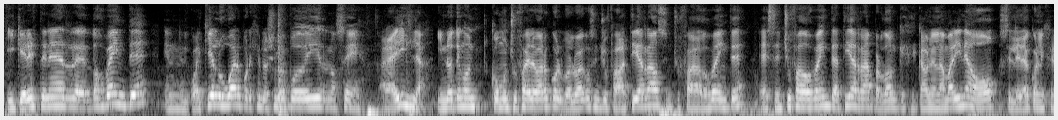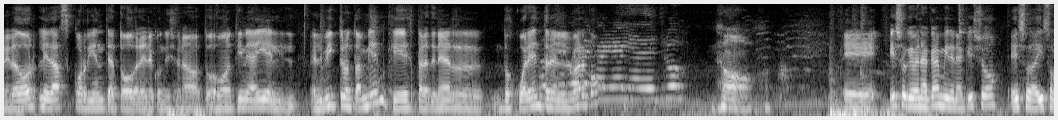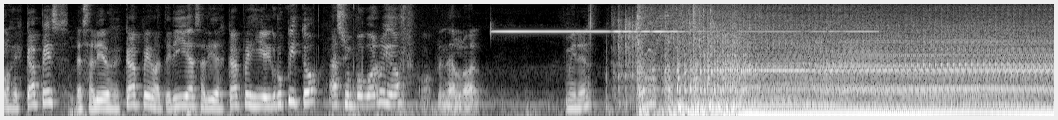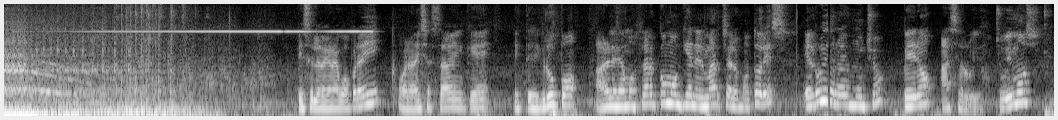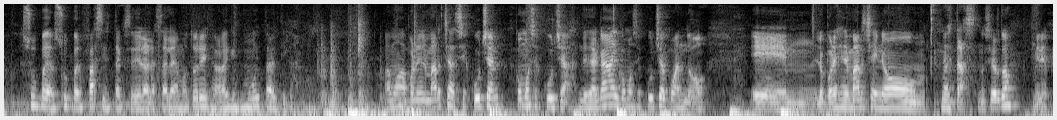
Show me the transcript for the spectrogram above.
y querés tener eh, 220 en cualquier lugar, por ejemplo, yo me puedo ir, no sé, a la isla y no tengo cómo enchufar el barco, el barco se enchufa a tierra o se enchufa a 220, eh, se enchufa a 220 a tierra, perdón, que es el cable en la marina, o se le da con el generador, le das corriente a todo, el aire acondicionado, a todo. Bueno, tiene ahí el, el Victron también, que es para tener 240 en el barco. No. Eh, eso que ven acá, miren aquello, eso de ahí son los escapes, la salida de los escapes, batería, salida de escapes y el grupito hace un poco de ruido. Vamos a prenderlo, a ver. Miren. Empieza a largar agua por ahí. Bueno, ahí ya saben que este es el grupo. Ahora les voy a mostrar cómo quedan en marcha los motores. El ruido no es mucho, pero hace ruido. Subimos. Súper, súper fácil acceder a la sala de motores. La verdad que es muy práctica. Vamos a poner en marcha, si escuchan, cómo se escucha desde acá y cómo se escucha cuando eh, lo pones en marcha y no, no estás, ¿no es cierto? Miren.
